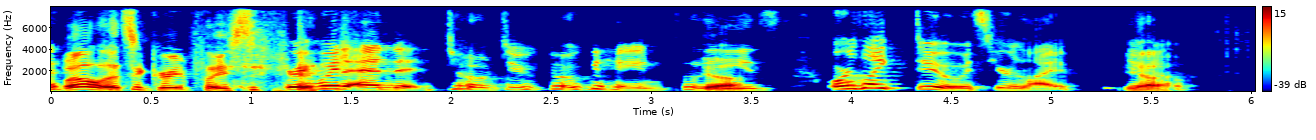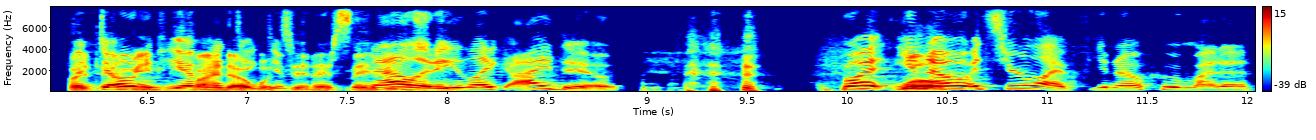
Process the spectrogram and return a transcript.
well, it's a great place to great way to end it. Don't do cocaine, please. Or like do. It's your life. You Yeah. know. But, I don't mean, if you have an addictive in it, personality like I do. But you Well- know, it's your life. You know, who am I to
